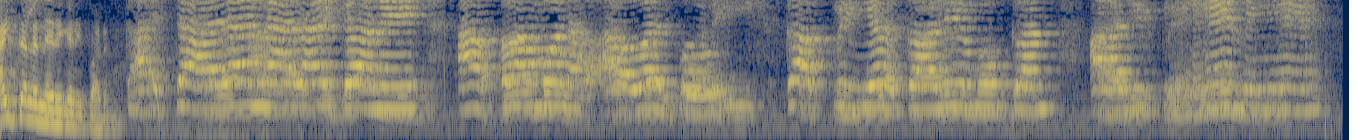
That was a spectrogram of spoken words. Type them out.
காய்த்தல நெருங்கனி பாடுங்க.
